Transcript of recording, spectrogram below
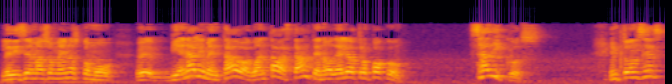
le dice más o menos como, eh, bien alimentado, aguanta bastante, ¿no? Dele otro poco. Sádicos. Entonces,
